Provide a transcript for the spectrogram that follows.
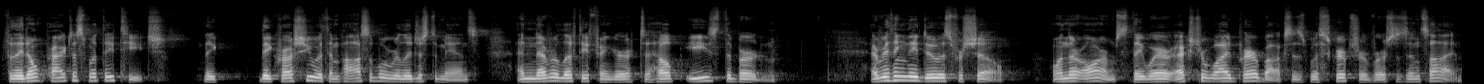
For they don't practice what they teach. They, they crush you with impossible religious demands and never lift a finger to help ease the burden. Everything they do is for show on their arms, they wear extra wide prayer boxes with scripture verses inside.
